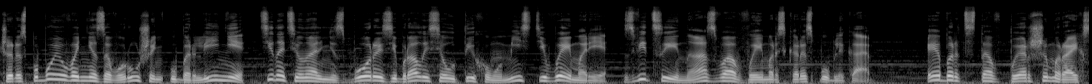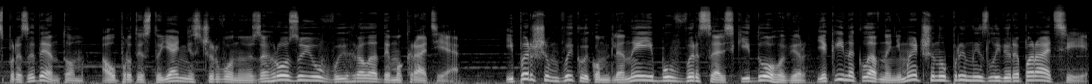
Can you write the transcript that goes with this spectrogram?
Через побоювання заворушень у Берліні ці національні збори зібралися у тихому місті Веймарі, звідси і назва Веймарська республіка. Еберт став першим райхспрезидентом, а у протистоянні з червоною загрозою виграла демократія. І першим викликом для неї був Версальський договір, який наклав на Німеччину принизливі репарації,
